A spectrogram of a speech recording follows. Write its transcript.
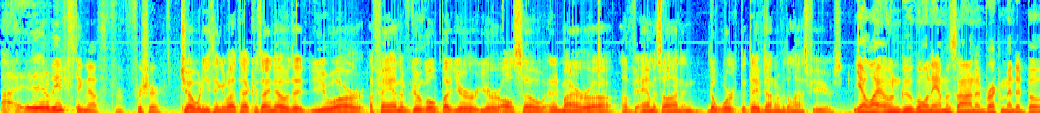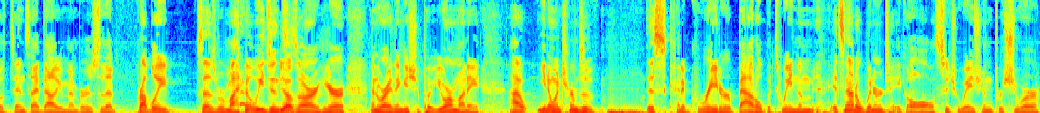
uh, it'll be interesting, though, for, for, sure. Joe, what do you think about that? Because I know that you are a fan of Google, but you're you're also an admirer uh, of Amazon and the work that they've done over the last few years. Yeah, well, I own Google and Amazon and recommended both to Inside Value members, so that probably says where my allegiances Yep. are here and where I think you should put your money. Uh, you know, in terms of this kind of greater battle between them, it's not a winner take all situation for sure.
